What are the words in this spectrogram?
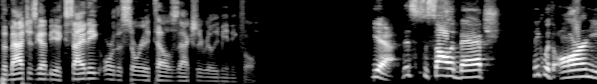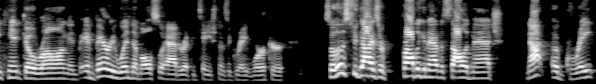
the match is going to be exciting, or the story it tells is actually really meaningful. Yeah, this is a solid match. Think with Arn, you can't go wrong, and, and Barry Windham also had a reputation as a great worker. So those two guys are probably going to have a solid match. Not a great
